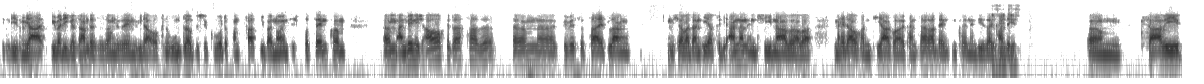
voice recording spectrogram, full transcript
in diesem Jahr über die gesamte Saison gesehen wieder auf eine unglaubliche Quote von fast über 90 Prozent kommt. Ähm, an wen ich auch gedacht habe, ähm, eine gewisse Zeit lang, mich aber dann eher für die anderen entschieden habe, aber man hätte auch an Thiago Alcantara denken können in dieser Kategorie. Ähm, Xavi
